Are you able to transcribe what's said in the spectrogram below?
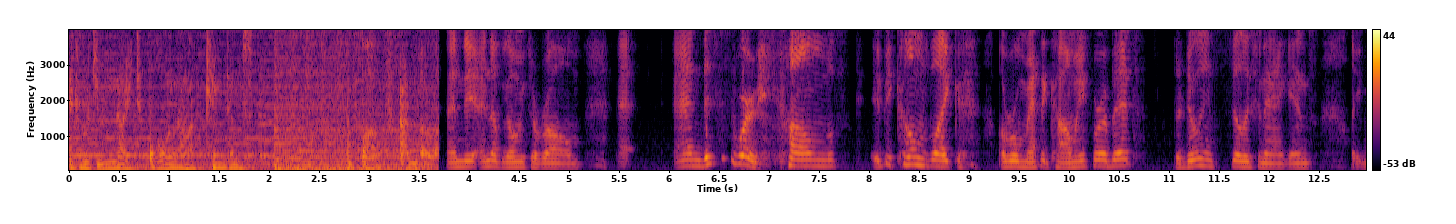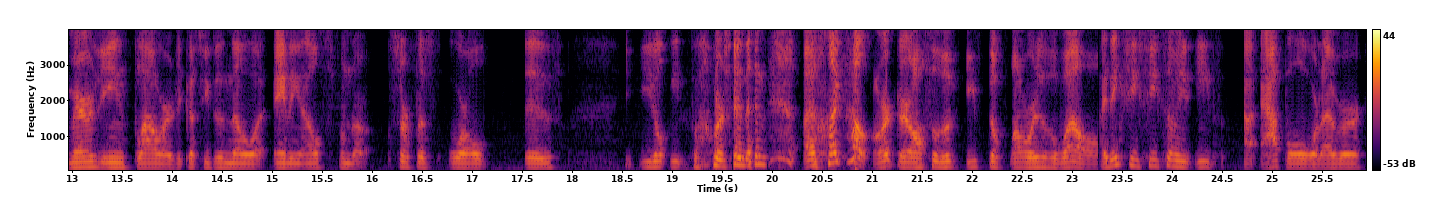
it would unite all our kingdoms, above and below. And they end up going to Rome. And this is where it becomes it becomes like a romantic comedy for a bit. They're doing silly shenanigans, like Mary's eating flowers because she doesn't know what anything else from the surface world is. You don't eat flowers, and then I like how Arthur also eats the flowers as well. I think she sees somebody eats an apple or whatever,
